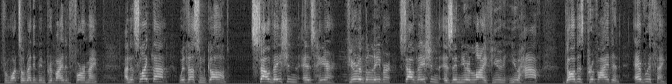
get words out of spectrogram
from what's already been provided for me. And it's like that with us and God. Salvation is here. If you're a believer, salvation is in your life. You, you have. God has provided everything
